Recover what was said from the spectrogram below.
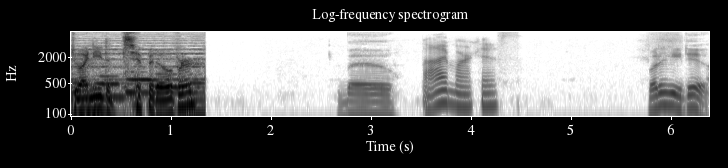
Do I need to tip it over? Boo. Bye, Marcus. What did he do?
